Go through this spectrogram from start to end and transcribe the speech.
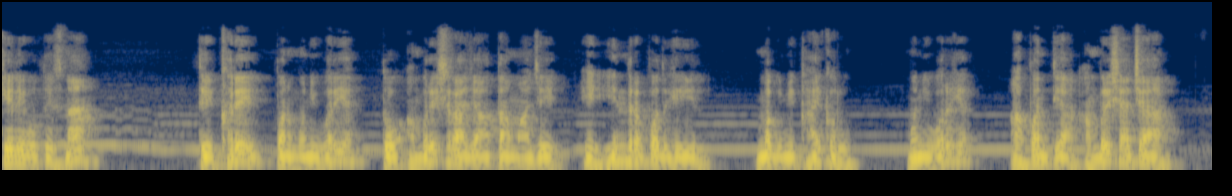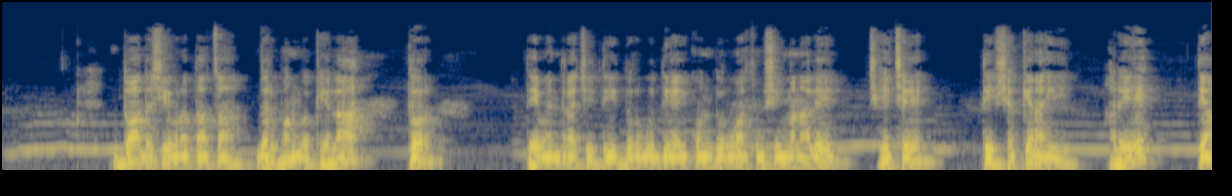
केले होतेस ना? ते खरे पण मुनिवर्य तो अमरीश राजा आता माझे हे इंद्रपद घेईल. मग मी काय करू? मुनिवर्य आपण त्या अमरीशाच्या द्वादशी व्रताचा जर भंग केला तर? देवेंद्राची ती दुर्बुद्धी ऐकून दुर्वासुशी म्हणाले छे छे ते शक्य नाही. अरे त्या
